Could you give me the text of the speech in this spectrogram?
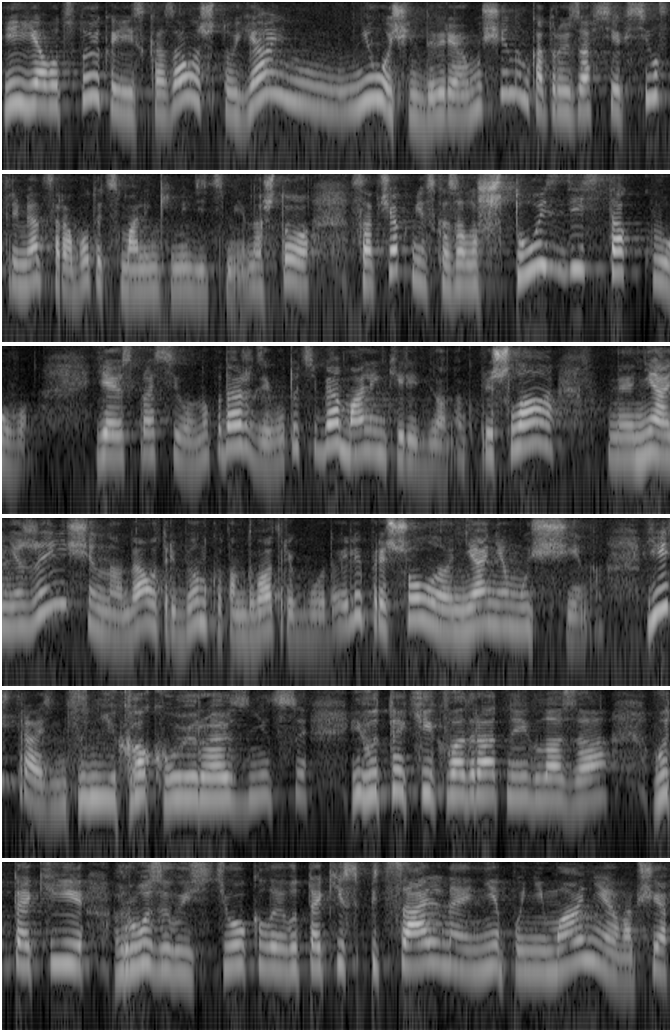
И я вот стойко ей сказала, что я не очень доверяю мужчинам, которые изо всех сил стремятся работать с маленькими детьми. На что Собчак мне сказала, что здесь такого? Я ее спросила, ну подожди, вот у тебя маленький ребенок, пришла э, няня-женщина, да, вот ребенку там 2-3 года, или пришел няня-мужчина. Есть разница? Никакой разницы. И вот такие квадратные глаза, вот такие розовые стекла, вот такие специальное непонимание вообще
